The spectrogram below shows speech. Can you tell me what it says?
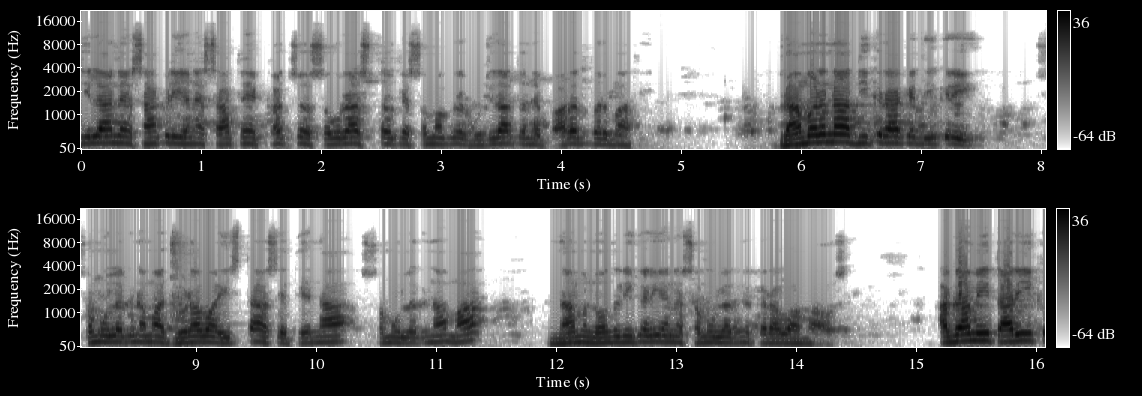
જિલ્લાને સાંકળી અને સાથે કચ્છ સૌરાષ્ટ્ર કે સમગ્ર ગુજરાત અને ભારતભરમાંથી બ્રાહ્મણના દીકરા કે દીકરી સમૂહ લગ્નમાં જોડાવા ઈચ્છતા હશે, તેના સમૂહ લગ્નમાં નામ નોંધણી કરી અને સમૂહ લગ્ન કરાવવામાં આવશે. આગામી તારીખ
